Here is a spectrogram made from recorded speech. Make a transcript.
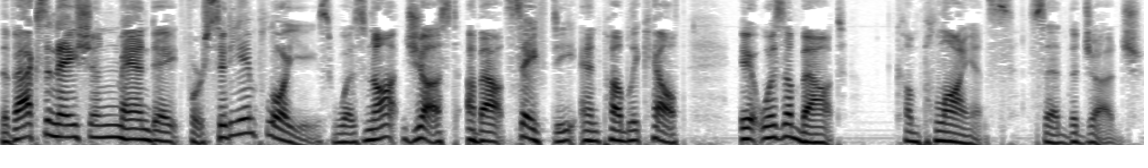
The vaccination mandate for city employees was not just about safety and public health. It was about compliance, said the judge.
